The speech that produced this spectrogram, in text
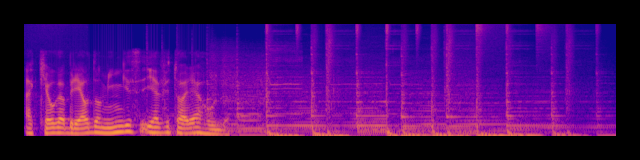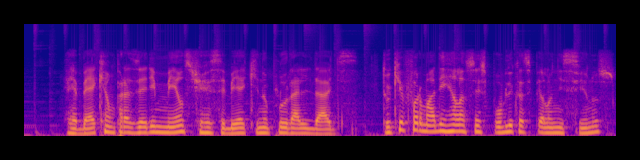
Aqui é o Gabriel Domingues e a Vitória Arruda. Rebeca, é um prazer imenso te receber aqui no Pluralidades. Tu que é formada em Relações Públicas pela Unicinos,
